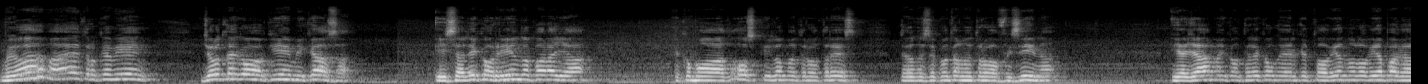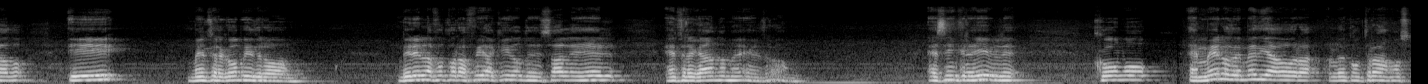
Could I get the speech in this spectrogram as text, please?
Me dijo, ah, maestro, qué bien. Yo lo tengo aquí en mi casa. Y salí corriendo para allá, como a dos kilómetros o tres de donde se encuentra nuestra oficina. Y allá me encontré con él, que todavía no lo había pagado, y me entregó mi dron. Miren la fotografía aquí donde sale él entregándome el dron. Es increíble cómo en menos de media hora lo encontramos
